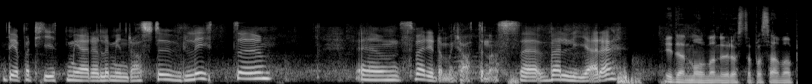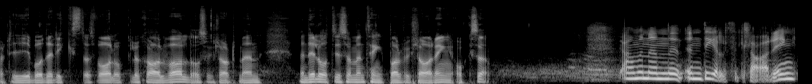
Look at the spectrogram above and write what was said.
det partiet mer eller mindre har stulit eh, Sverigedemokraternas väljare. I den mån man nu röstar på samma parti i både riksdagsval och lokalval då såklart, men, men det låter ju som en tänkbar förklaring också. Ja, men en, en delförklaring.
